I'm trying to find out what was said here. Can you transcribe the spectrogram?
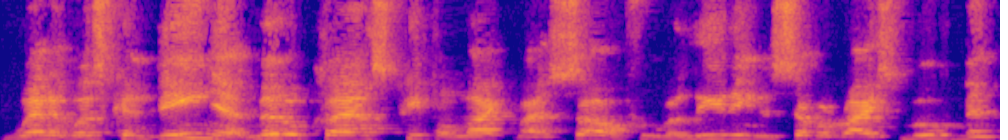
when it was convenient, middle class people like myself who were leading the civil rights movement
